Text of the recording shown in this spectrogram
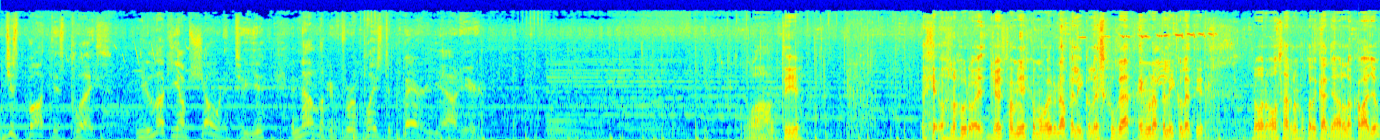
I just bought this place. And you're lucky I'm showing it to you and not looking for a place to bury you out here. Wow, tío. Es que os lo juro, eh, yo para mí es como ver una película, es jugar en una película, tío. Pero bueno, vamos a darle un poco de caña ahora a los caballos.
